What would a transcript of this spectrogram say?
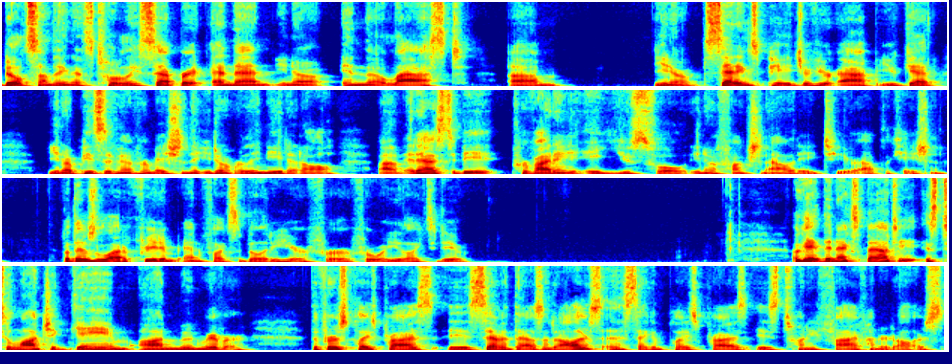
build something that's totally separate and then you know in the last um, you know settings page of your app you get you know a piece of information that you don't really need at all. Um, it has to be providing a useful you know functionality to your application. But there's a lot of freedom and flexibility here for for what you like to do. Okay, the next bounty is to launch a game on Moonriver. The first place prize is $7,000 and the second place prize is $2,500.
